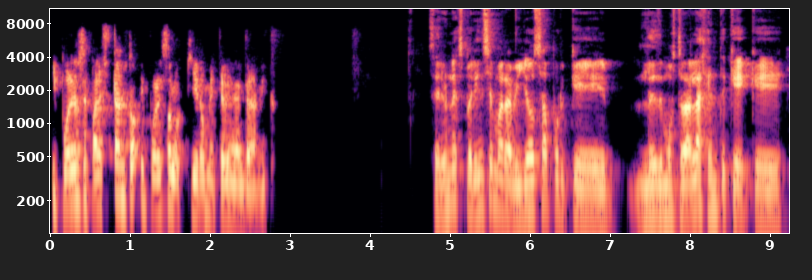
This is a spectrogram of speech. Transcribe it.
Y por eso se parece tanto y por eso lo quiero meter en el entrenamiento. Sería una experiencia maravillosa porque le demostrará a la gente que, que,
